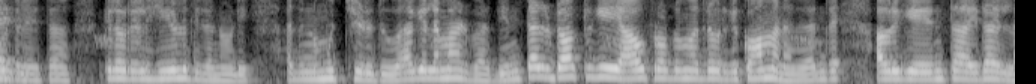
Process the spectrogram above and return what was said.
ಆಯ್ತಾ? ಕೆಲವರೆಲ್ಲ ಹೇಳುದಿಲ್ಲ ನೋಡಿ. ಅದನ್ನು ಮುಚ್ಚಿಡುದು ಹಾಗೆಲ್ಲ ಮಾಡಬಾರ್ದು. ಎಂತಾದ್ರೂ ಡಾಕ್ಟರ್ಗೆ ಯಾವ ಪ್ರಾಬ್ಲಮ್ ಆದ್ರೂ ಅವ್ರಿಗೆ ಕಾಮನ್ ಅದ ಅಂದ್ರೆ ಅವರಿಗೆ ಎಂತ ಇದಲ್ಲ.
